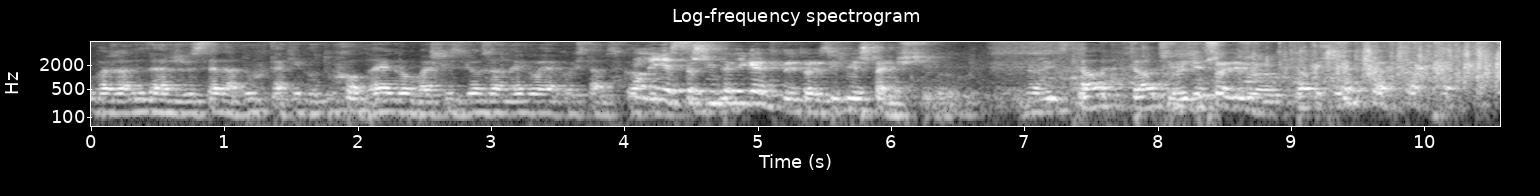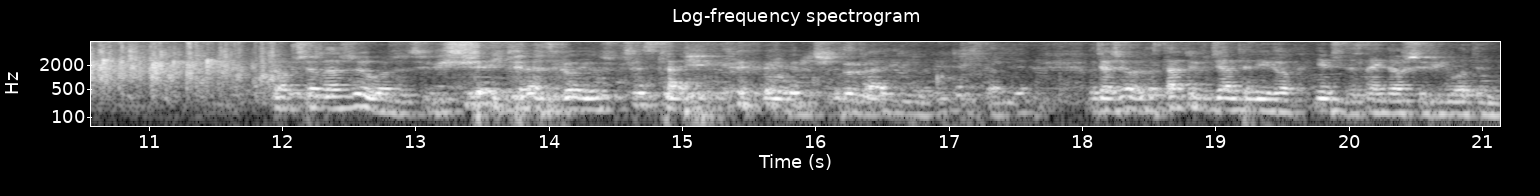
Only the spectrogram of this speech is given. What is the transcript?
uważany za reżysera duch, takiego duchowego, właśnie związanego jakoś tam z No, ale jest też inteligentny to jest ich nieszczęście. No więc to, to oczywiście... To, prze- to przeważyło rzeczywiście i teraz go już przestali przestali lubić istotnie. Chociaż ostatnio widziałem ten jego, nie wiem czy to jest najnowszy film o tym,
